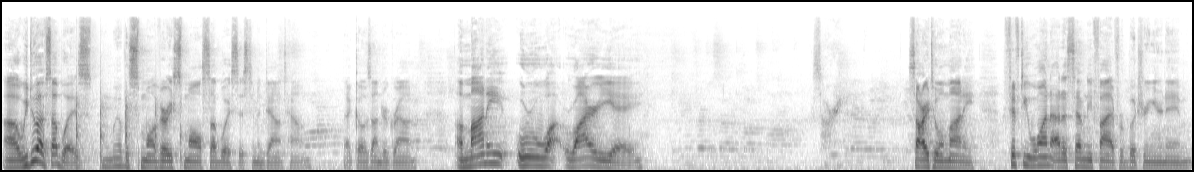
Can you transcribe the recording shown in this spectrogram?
Uh, we do have subways. We have a small, very small subway system in downtown that goes underground. Amani Uruwarie. Sorry. Sorry to Amani. 51 out of 75 for butchering your name.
